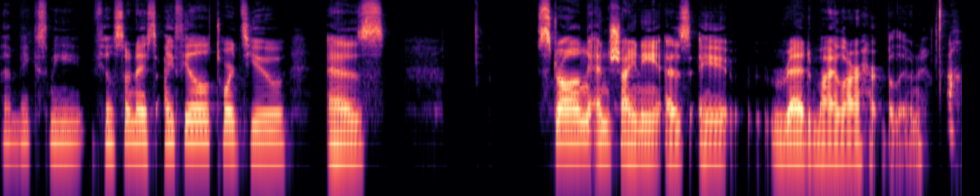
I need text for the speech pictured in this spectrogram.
that makes me feel so nice. I feel towards you as strong and shiny as a red mylar heart balloon. Oh,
